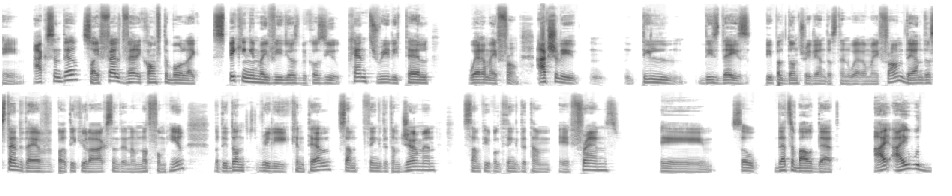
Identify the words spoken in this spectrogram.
um, accent there. So I felt very comfortable like speaking in my videos because you can't really tell where am I from. Actually, till these days, people don't really understand where am I from. They understand that I have a particular accent and I'm not from here, but they don't really can tell. Some think that I'm German. Some people think that I'm a French. Um, so that's about that. I I would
